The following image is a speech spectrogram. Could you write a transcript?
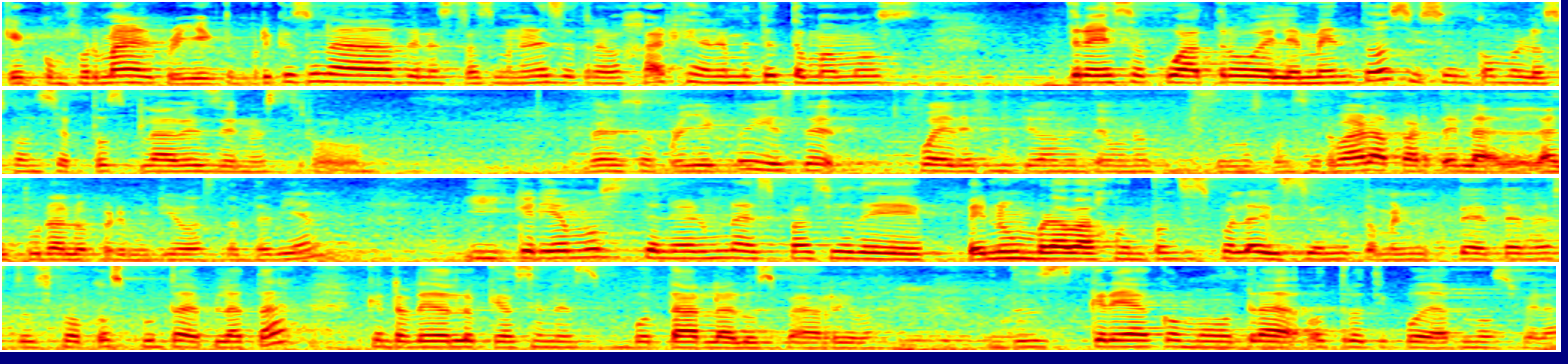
que, conforman el proyecto, porque es una de nuestras maneras de trabajar. Generalmente tomamos tres o cuatro elementos y son como los conceptos claves de nuestro, de nuestro proyecto y este fue definitivamente uno que quisimos conservar, aparte la, altura lo permitió bastante bien y queríamos tener un espacio de penumbra abajo, entonces fue la decisión de tener estos focos punta de plata, que en realidad lo que hacen es botar la luz para arriba, entonces crea como otra, otro tipo de atmósfera.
